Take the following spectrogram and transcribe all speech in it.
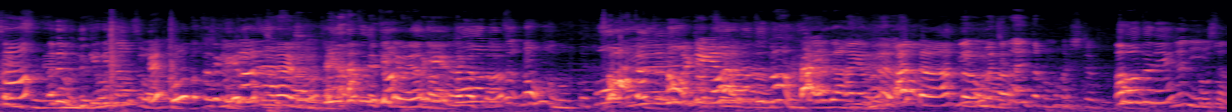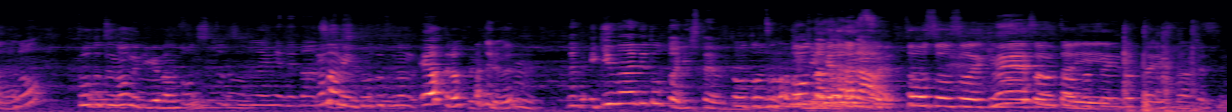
たあでも抜け毛ダンスは。え唐突抜け毛ダンスじゃないの唐突抜け毛はやだ。唐突の方の唐突の抜け毛ダンスのみたいなあったあった間違えたかもハッシュタグあ本当に何したの唐突の抜け毛ダンスン唐突のえ合ってる合ってる合ってるなんか駅前で撮ったりしたよね。唐突の撮った撮ったそうそうそう駅前ねそう撮ったり。唐突だったりしたんですよ。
